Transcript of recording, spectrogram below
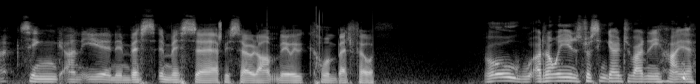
Acting and Ian in this in this uh, episode aren't really common bedfellows. Oh, I don't want Ian's dressing gown to ride any higher.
